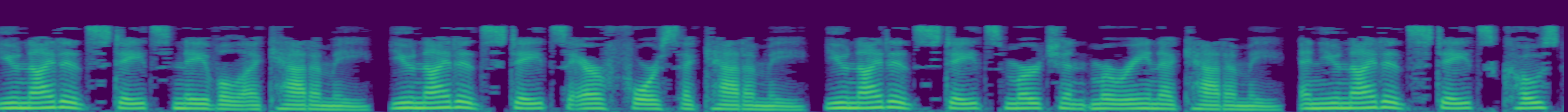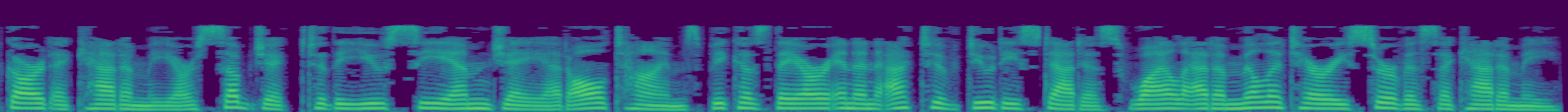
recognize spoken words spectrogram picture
United States Naval Academy, United States Air Force Academy, United States Merchant Marine Academy, and United States Coast Guard Academy are subject to the UCMJ at all times because they are in an active duty status while at a military service academy.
